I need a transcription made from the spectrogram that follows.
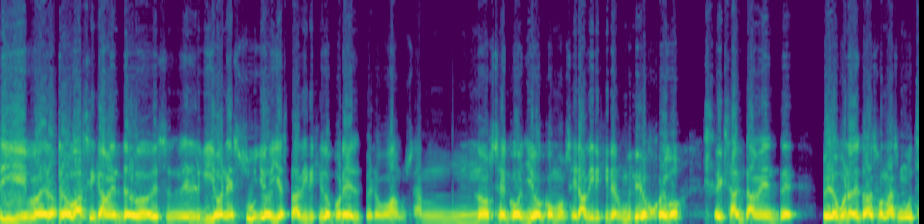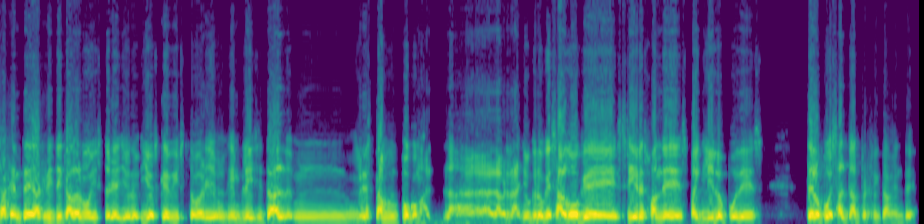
sí, pero, básicamente el guion es suyo y está dirigido por él, pero vamos, no sé yo cómo se irá a dirigir en un videojuego exactamente, pero bueno, de todas formas mucha gente ha criticado el modo historia, yo, es que he visto varios gameplays y tal, mm, está un poco mal, la, verdad, yo creo que es algo que si eres fan de Spike Lee lo puedes te lo puedes saltar perfectamente.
